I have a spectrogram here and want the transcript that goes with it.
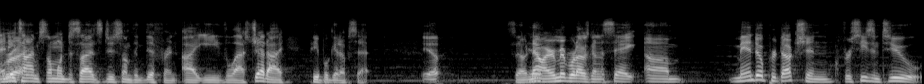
anytime someone decides to do something different, i.e., The Last Jedi, people get upset. Yep. So now I remember what I was going to say. Um, Mando production for season two,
